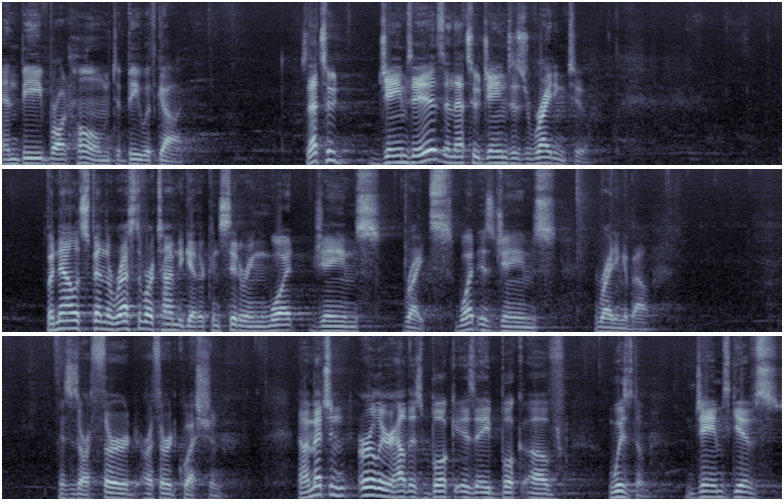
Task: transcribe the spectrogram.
and be brought home to be with God. So that's who James is, and that's who James is writing to. But now let's spend the rest of our time together considering what James writes. What is James writing about? This is our third, our third question. Now, I mentioned earlier how this book is a book of wisdom. James gives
